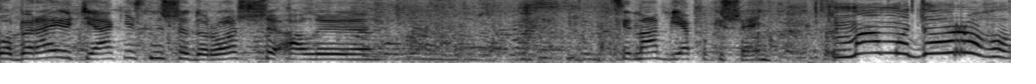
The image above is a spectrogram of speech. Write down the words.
Обирають якісніше, дорожче, але ціна б'є по кишені. Мамо, дорого.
